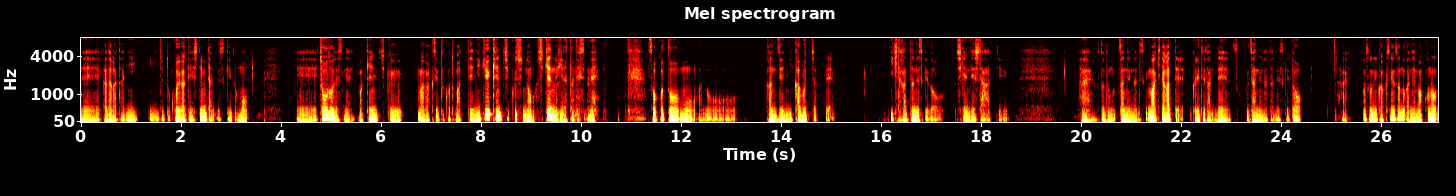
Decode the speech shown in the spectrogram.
えー方々にちょっと声掛けしてみたんですけれども、えーちょうどですね、まあ、建築、まあ、学生ということもあって2級建築士の試験の日だったんですよね。そこともうあのー完全にかぶっちゃって行きたかったんですけど試験でしたっていうはいとても残念なんですけどまあ来たがってくれてたんですごく残念だったんですけどはいまあ、そういう学生さんとかね、まあ、この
